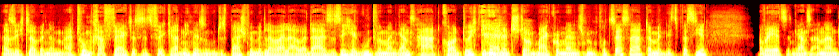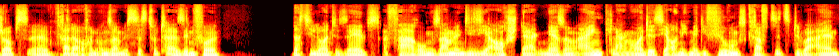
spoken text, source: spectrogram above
also ich glaube, in einem Atomkraftwerk, das ist jetzt vielleicht gerade nicht mehr so ein gutes Beispiel mittlerweile, aber da ist es sicher gut, wenn man ganz hardcore durchgemanagte und Micromanagement-Prozesse hat, damit nichts passiert. Aber jetzt in ganz anderen Jobs, äh, gerade auch in unserem, ist es total sinnvoll, dass die Leute selbst Erfahrungen sammeln, die sie ja auch stärken, mehr so im Einklang. Heute ist ja auch nicht mehr die Führungskraft sitzt über allem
